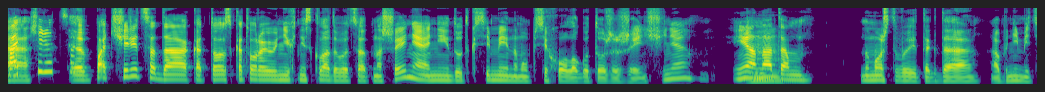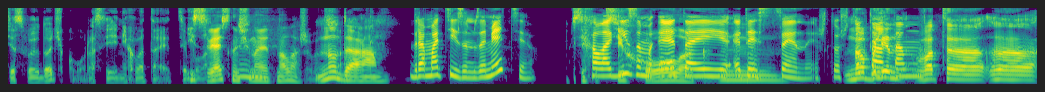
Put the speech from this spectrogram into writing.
Падчерица? э, Падчерица, да, с которой у них не складываются отношения. Они идут к семейному психологу, тоже женщине. И она там... Ну, может, вы тогда обнимете свою дочку, раз ей не хватает И тепла. связь начинает налаживаться. Ну да. Драматизм, заметьте? Психологизм Психолог. этой, этой сцены. Что Но, что-то блин, там... вот э, э,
